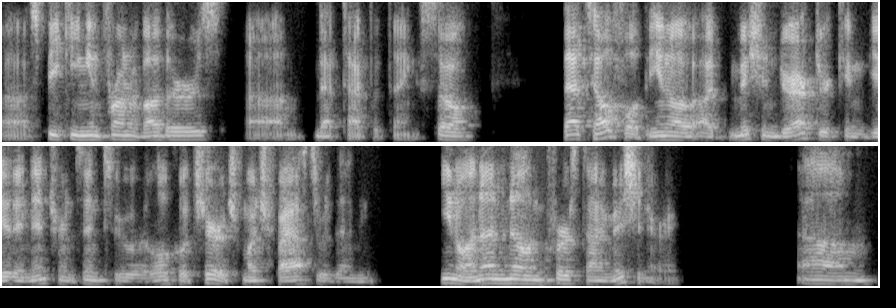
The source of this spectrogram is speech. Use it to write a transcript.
uh, speaking in front of others, um, that type of thing. So that's helpful. You know, a mission director can get an entrance into a local church much faster than you know an unknown first-time missionary. Um,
